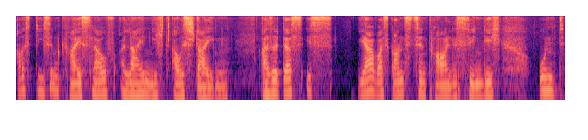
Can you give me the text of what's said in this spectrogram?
aus diesem Kreislauf allein nicht aussteigen. Also das ist ja was ganz Zentrales, finde ich. Und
